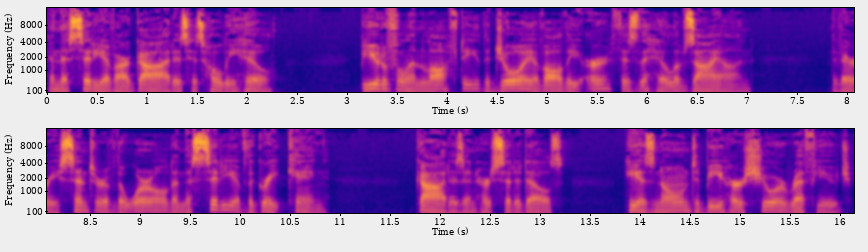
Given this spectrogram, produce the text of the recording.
In the city of our God is his holy hill. Beautiful and lofty, the joy of all the earth is the hill of Zion, the very center of the world and the city of the great King. God is in her citadels. He is known to be her sure refuge.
